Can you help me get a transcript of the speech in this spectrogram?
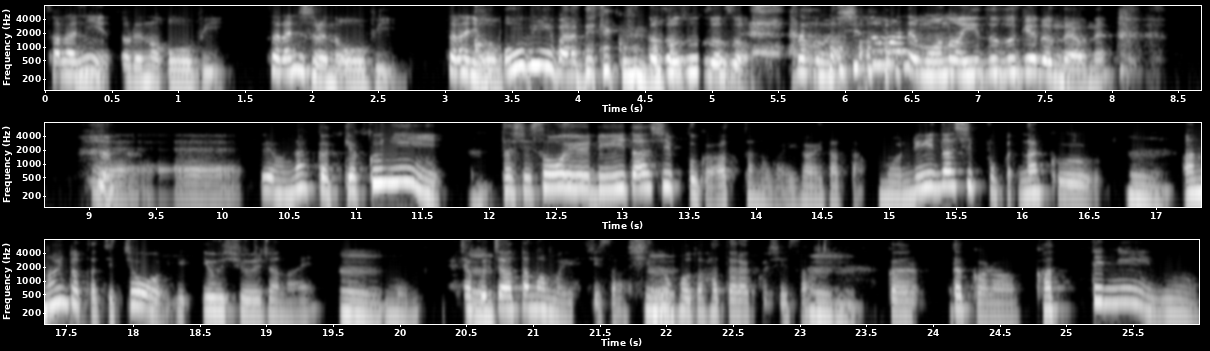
さらにそれの OB、さらにそれの OB、さらにあ OB。OB は出てくるの？そうそうそうそう。多分死ぬまでものを言い続けるんだよね。へーでもなんか逆にうん私そういうリーダーシップがあったのが意外だった。もうリーダーシップがなくうん。あの人たち超優秀じゃない？うん。もうめちゃくちゃ頭もいいしさ、死ぬほど働くしさ、うん。がだから勝手にもう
